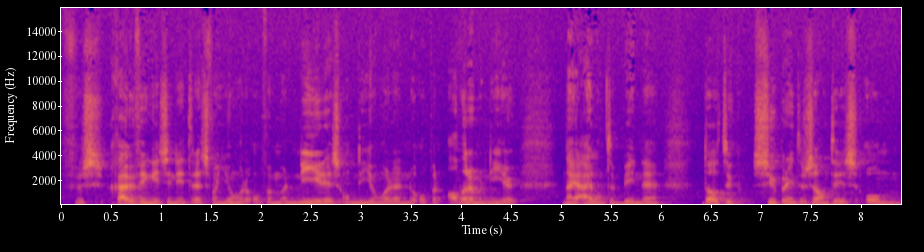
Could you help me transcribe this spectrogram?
verschuiving is in de interesse van jongeren of een manier is om die jongeren op een andere manier naar je eiland te binden. Dat het natuurlijk super interessant is om,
